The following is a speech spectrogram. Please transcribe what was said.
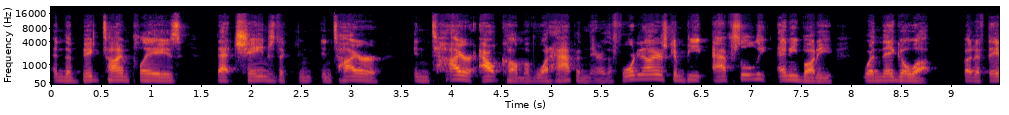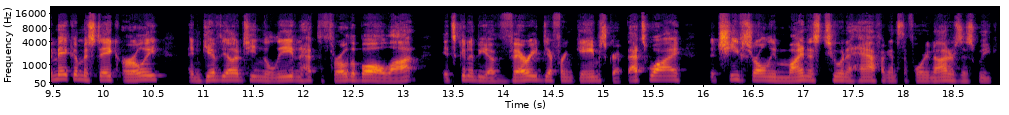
and the big time plays that changed the entire entire outcome of what happened there. The 49ers can beat absolutely anybody when they go up. But if they make a mistake early and give the other team the lead and have to throw the ball a lot, it's going to be a very different game script. That's why the Chiefs are only minus two and a half against the 49ers this week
